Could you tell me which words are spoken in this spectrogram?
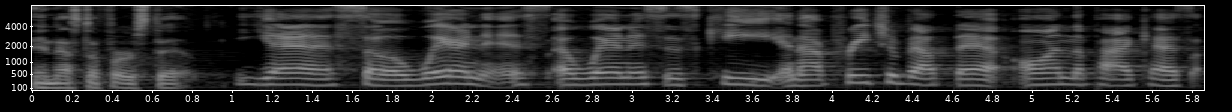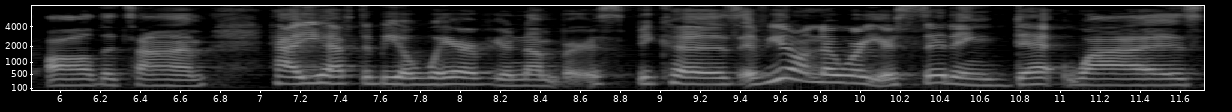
and that's the first step. Yes. So awareness, awareness is key. And I preach about that on the podcast all the time. How you have to be aware of your numbers. Because if you don't know where you're sitting debt wise,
